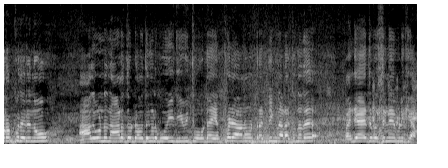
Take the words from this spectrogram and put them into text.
ഉറപ്പ് തരുന്നു. അതുകൊണ്ട് നാളെ തൊട്ട് അവത്തങ്ങൾ പോയി ജീവിച്ചു പോകട്ടെ. എപ്പോഴാണോ ട്രെക്കിംഗ് നടക്കുന്നത്? പഞ്ചായത്ത് പ്രസിഡന്റിനെ വിളിക്കാം.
